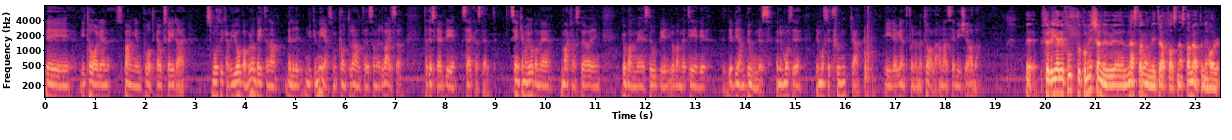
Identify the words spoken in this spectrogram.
Eh, Italien, Spanien, Portugal och så vidare. Så måste du kanske jobba med de bitarna väldigt mycket mer som kontrollant eller som advisor. För att det ska bli säkerställt. Sen kan man jobba med marknadsföring, jobba med storbild, jobba med TV. Det blir en bonus. Men det måste, det måste funka i det rent fundamentala, annars är vi körda. Eh, för er i Foto nu, eh, nästa gång ni träffas, nästa möte ni har,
